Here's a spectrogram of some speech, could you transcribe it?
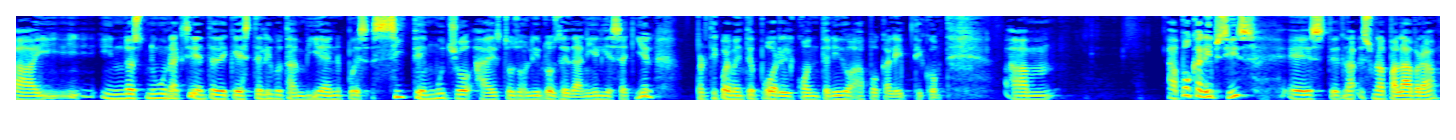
Ah, y, no es ningún accidente de que este libro también pues cite mucho a estos dos libros de Daniel y Ezequiel, particularmente por el contenido apocalíptico. Apocalipsis es, es una palabra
